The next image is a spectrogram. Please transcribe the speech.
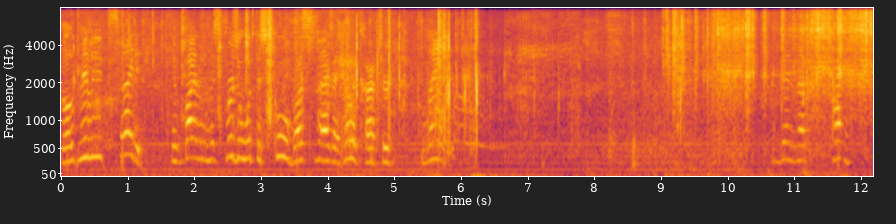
felt really excited. And finally, Miss Frizzle with the school bus as a helicopter landed. That's Thomas.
